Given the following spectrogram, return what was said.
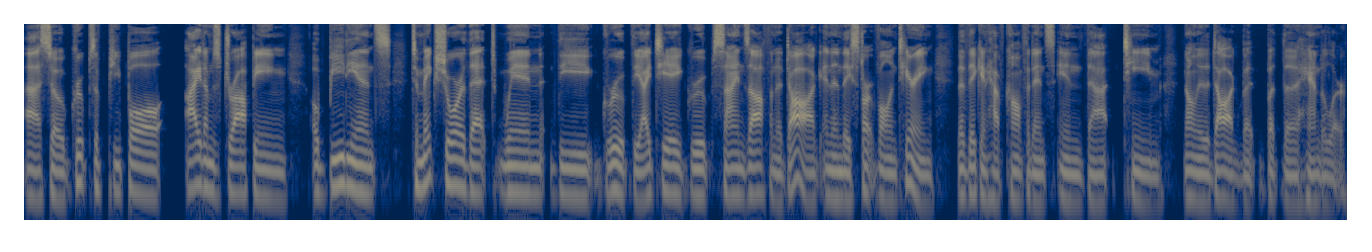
Uh, so, groups of people, items dropping, obedience to make sure that when the group, the ITA group, signs off on a dog and then they start volunteering, that they can have confidence in that team, not only the dog, but but the handler.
